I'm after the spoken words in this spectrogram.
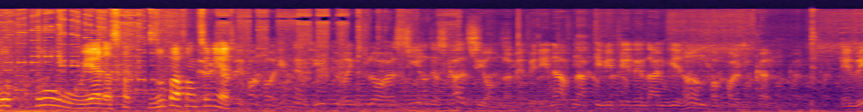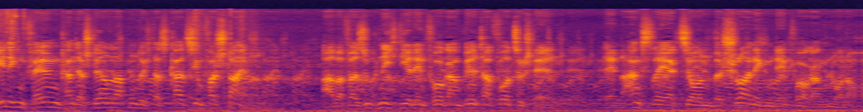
Wuhu, ja, das hat super funktioniert. Der von vorhin enthielt übrigens fluoreszierendes Calcium, damit wir die Nervenaktivität in deinem Gehirn verfolgen können. In wenigen Fällen kann der Stirnlappen durch das Calcium versteinern. Aber versuch nicht, dir den Vorgang bildhaft vorzustellen. Denn Angstreaktionen beschleunigen den Vorgang nur noch.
